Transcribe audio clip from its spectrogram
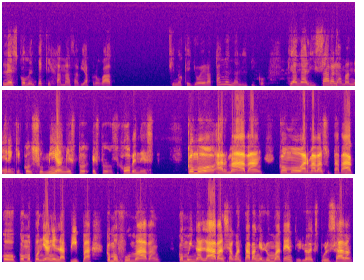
les comenté que jamás había probado, sino que yo era tan analítico que analizaba la manera en que consumían estos, estos jóvenes, cómo armaban, cómo armaban su tabaco, cómo ponían en la pipa, cómo fumaban, cómo inhalaban, se aguantaban el humo adentro y lo expulsaban.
